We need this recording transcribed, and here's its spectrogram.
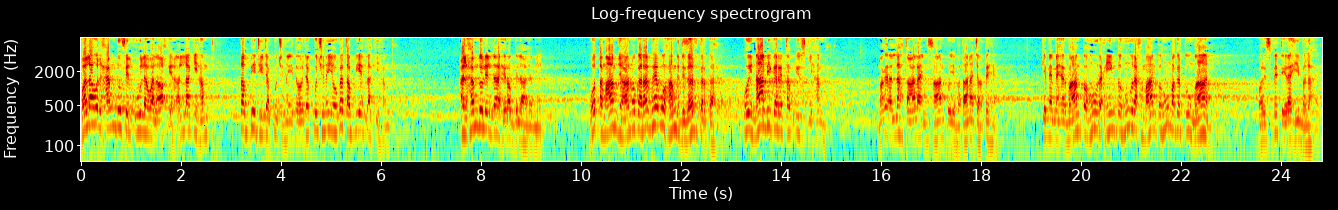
وَلَهُ الْحَمْدُ فِي الْأُولَ وَالْآخِرَ۔ اللہ کی حمد تب بھی تھی جب کچھ نہیں تھا اور جب کچھ نہیں ہوگا تب بھی اللہ کی حمد ہے۔ الحمد للہ رب العالمین۔ وہ تمام جہانوں کا رب ہے، وہ حمد ڈیزرو کرتا ہے۔ کوئی نہ بھی کرے تب بھی اس کی حمد ہے۔ مگر اللہ تعالیٰ انسان کو یہ بتانا چاہتے ہیں کہ میں مہربان تو ہوں، رحیم تو ہوں، رحمان تو ہوں، مگر تو مان، اور اس میں تیرا ہی بھلا ہے۔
